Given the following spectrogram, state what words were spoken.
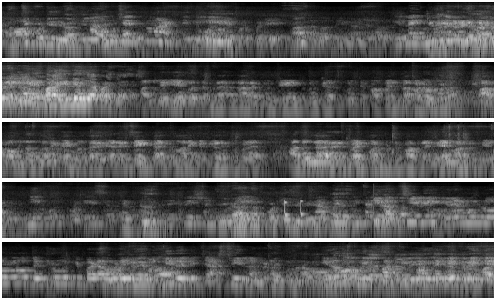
ಅರ್ಜಿ ಕೊಟ್ಟಿದೀವಿ, ಅರ್ಜಿ ಅದನ್ನ ಚೆಕ್ ಮಾಡ್ತೀವಿ. ಇಲ್ಲ ಇಂಡಿವಿಜುವಲ್ ಬಡ ಇಂಡಿವಿಜುವಲ್ ಬಳಕೆ ಅಲ್ಲಿ ಏನ್ ಗೊತ್ತಾ ಮೇಡಮ್? ನಾಲ್ಕು ಗಂಟೆ ಎಂಟು ಗುಂಟೆ ಹತ್ತು ಗುಂಟೆ ಪಾಪ ಎಂತ ಬಡವ್ರು ಪಾಪ ಒಂದೊಂದು ಮನೆ ಕೈ ಎರಡು ಮನೆ ಅದನ್ನ ಮಾಡ್ಬಿಟ್ರೆ ಪಾಪ ಏನ್ ಮಾಡ್ಬೇಕು ನೀವು ಕೊಡಿ ಸರ್ ರಿಕ್ವೆಷನ್ ಈಗ ನಾವು ಕೊಟ್ಟಿದ್ದೀವಿ. ಈ ಅಕ್ಚುಲಿ ಹಿರೇಮಂಗ್ಳೂರು ದೊಡ್ಡರುಮುಖಿ ಬಡಾವಣೆ ಮಧ್ಯದಲ್ಲಿ ಜಾಸ್ತಿ ಇಲ್ಲ ಮೇಡಮ್. ಇರೋದು ಒಂದು ಇಪ್ಪತ್ತು ಇಪ್ಪತ್ತೈದು ಎಕರೆ ಇದೆ.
